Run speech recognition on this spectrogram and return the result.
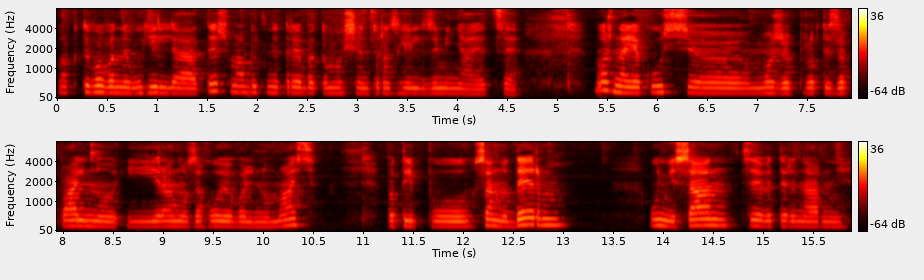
Активоване вугілля теж, мабуть, не треба, тому що ентерозгель заміняє це. Можна якусь, е, може, протизапальну і ранозагоювальну мазь по типу Санодерм, Унісан, це ветеринарні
